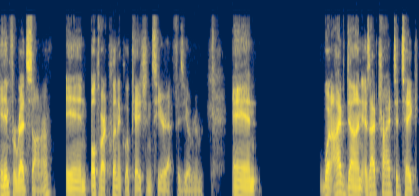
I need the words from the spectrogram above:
an infrared sauna in both of our clinic locations here at Physio Room. And what I've done is I've tried to take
